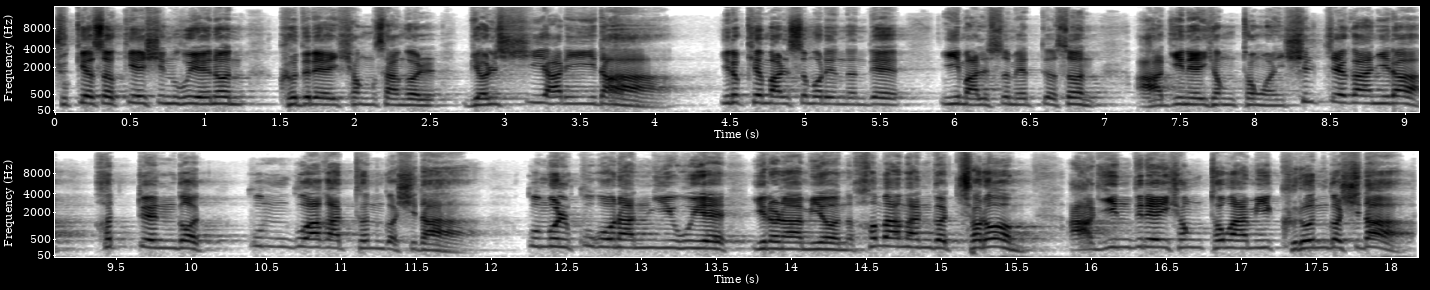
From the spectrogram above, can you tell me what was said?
주께서 깨신 후에는 그들의 형상을 멸시하리이다. 이렇게 말씀을 했는데 이 말씀의 뜻은 악인의 형통은 실제가 아니라 헛된 것, 꿈과 같은 것이다. 꿈을 꾸고 난 이후에 일어나면 허망한 것처럼 악인들의 형통함이 그런 것이다.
